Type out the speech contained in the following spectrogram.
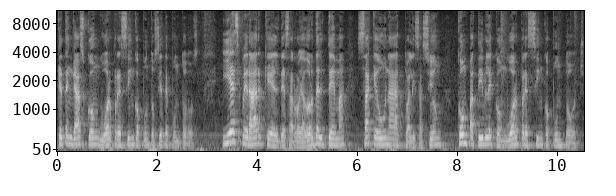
que tengas con WordPress 5.7.2 y esperar que el desarrollador del tema saque una actualización compatible con WordPress 5.8.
